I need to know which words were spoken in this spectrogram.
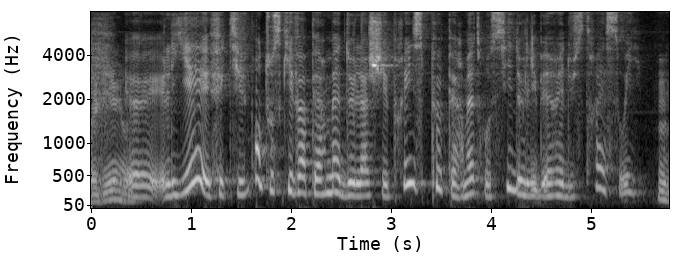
euh, liés, effectivement, tout ce qui va permettre de lâcher prise peut permettre aussi de libérer du stress, oui. Mhm.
